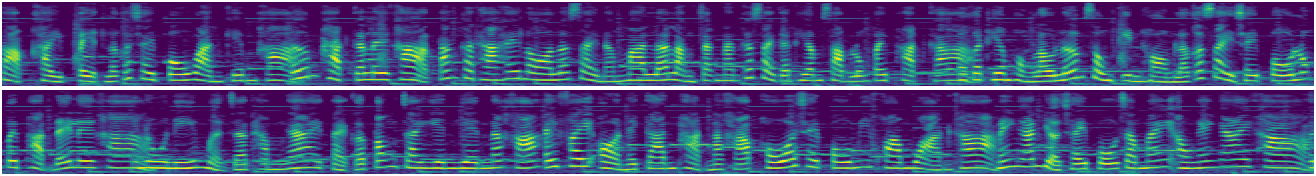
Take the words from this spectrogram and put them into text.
สับไข่เป็ดแล้วก็ไชโป๊หวานเค็มค่ะ เริ่มผัดกันเลยค่ะ ตั้งกระทะให้ร้อนแล้วใส่น้ำมัน แล้วหลังจากนั้นก็ใส่กระเทียมสับลงไปผัดค่ะพอกระเทียมของเราเริ่มส่งกลิ่นหอม แล้วก็ใส่ไชโป๊ลงไปผัดได้เลยค่ะเมนูนี้เหมือนจะทำง่าย แต่ก็ต้องใจเย็นๆนะคะให้ไฟอ่อนในการผัดนะคะ เพราะว่าไชโป๊มีความหวานค่ะ ไม่งั้นเดี๋ยวไชโป๊จะไม่เอาง่าย ๆ ค่ะไป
